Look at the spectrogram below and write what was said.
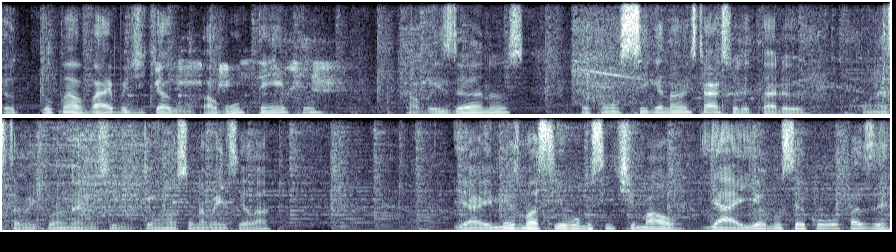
eu tô com a vibe de que algum tempo, talvez anos, eu consiga não estar solitário, honestamente falando, né? Ter um relacionamento, sei lá. E aí, mesmo assim, eu vou me sentir mal. E aí, eu não sei o que eu vou fazer.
